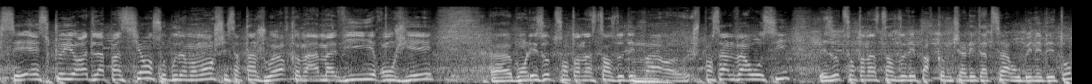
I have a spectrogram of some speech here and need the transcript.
c'est est-ce qu'il y aura de la patience au bout d'un moment chez certains joueurs comme Amavi, Rongier. Euh, bon, les autres sont en instance de départ. Euh, Je pense à Alvaro aussi. Les autres sont en instance de départ comme Chalet Tatsar ou Benedetto.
